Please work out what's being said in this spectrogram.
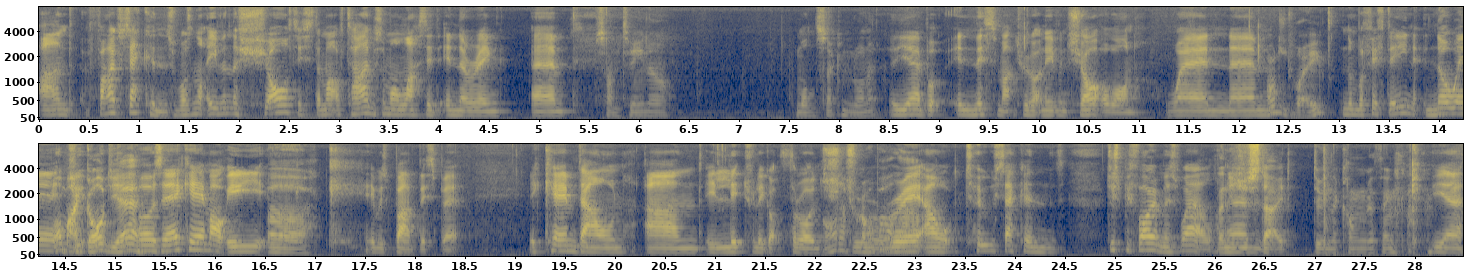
and five seconds was not even the shortest amount of time someone lasted in the ring. Um, Santino. One second, wasn't it? yeah, but in this match we got an even shorter one when um, How did we? number fifteen, no way. Oh my god, yeah. Jose came out. He Oh, it was bad this bit. He came down and he literally got thrown God, I forgot about straight out two seconds just before him as well. then he Um, just started doing the conga thing. Yeah,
